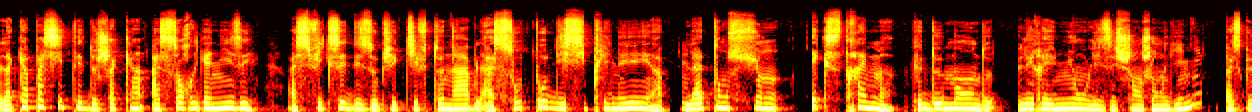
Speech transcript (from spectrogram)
La capacité de chacun à s'organiser à se fixer des objectifs tenables, à s'autodiscipliner, à mm. l'attention extrême que demandent les réunions, les échanges en ligne, parce que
